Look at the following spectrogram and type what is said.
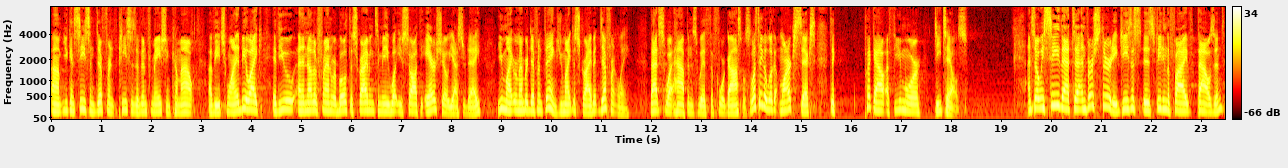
um, you can see some different pieces of information come out of each one. It'd be like if you and another friend were both describing to me what you saw at the air show yesterday. You might remember different things. You might describe it differently. That's what happens with the four Gospels. So let's take a look at Mark 6 to pick out a few more details. And so we see that uh, in verse 30, Jesus is feeding the 5,000.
